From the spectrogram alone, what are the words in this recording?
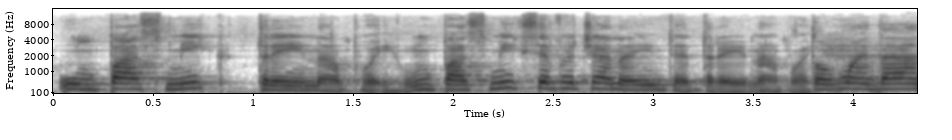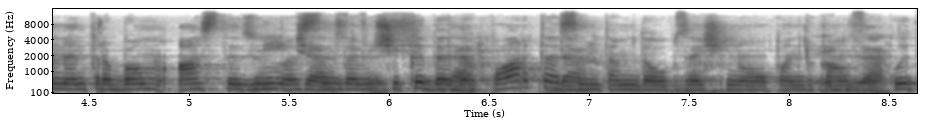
un pas mic, trei înapoi. Un pas mic se făcea înainte, trei înapoi. Tocmai de-aia ne întrebăm astăzi Nici unde suntem astăzi. și cât de Da, departe da, suntem de 89, pentru că am Exact, făcut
